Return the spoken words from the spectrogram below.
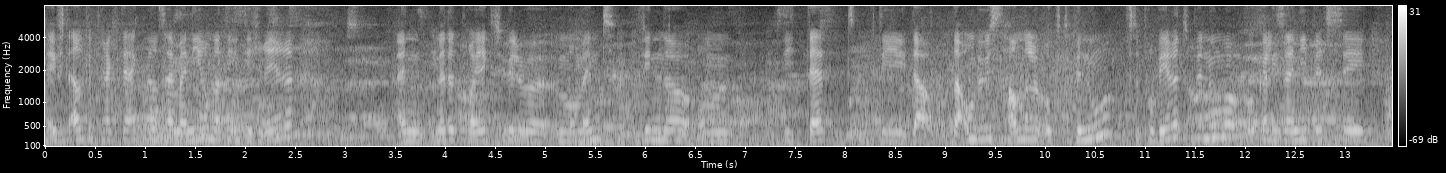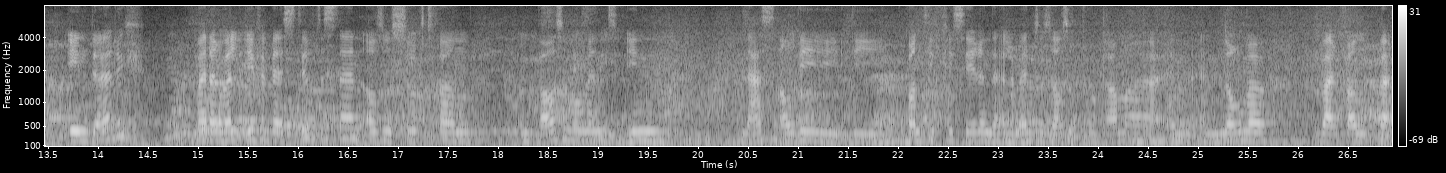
Heeft elke praktijk wel zijn manier om dat te integreren. En met het project willen we een moment vinden om die tijd, of die, dat, dat onbewust handelen ook te benoemen, of te proberen te benoemen, ook al is dat niet per se eenduidig, maar daar wel even bij stil te staan als een soort van een pauzemoment in naast al die, die kwantificerende elementen zoals het programma en, en normen waarvan, waar,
